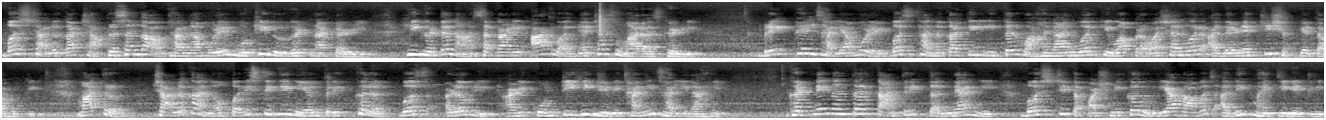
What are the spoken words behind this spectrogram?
बस चालकाच्या प्रसंग अवधानामुळे मोठी दुर्घटना टळली. ही घटना सकाळी आठ वाजण्याच्या सुमारास घडली. ब्रेक फेल झाल्यामुळे बस स्थानकातील इतर वाहनांवर किंवा प्रवाशांवर आदळण्याची शक्यता होती. मात्र चालकानं परिस्थिती नियंत्रित करत बस अडवली आणि कोणतीही जीवितहानी झाली नाही. घटनेनंतर तांत्रिक तज्ज्ञांनी बसची तपासणी करून याबाबत अधिक माहिती घेतली.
